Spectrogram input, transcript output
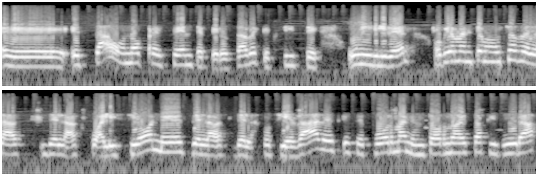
eh, está o no presente pero sabe que existe un líder obviamente muchas de las de las coaliciones de las de las sociedades que se forman en torno a esta figura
